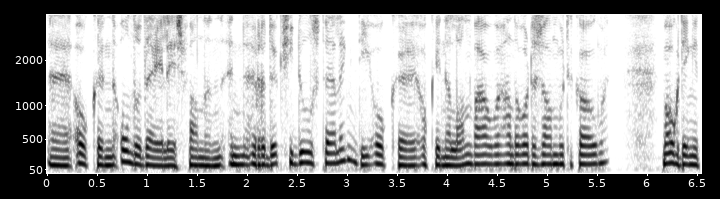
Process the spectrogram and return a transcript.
uh, ook een onderdeel is van een, een reductiedoelstelling, die ook, uh, ook in de landbouw aan de orde zal moeten komen. Maar ook dingen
